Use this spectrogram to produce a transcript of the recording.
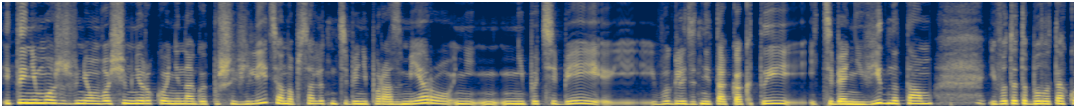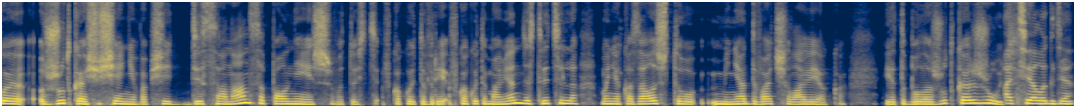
И ты не можешь в нем, в общем, ни рукой, ни ногой пошевелить, он абсолютно тебе не по размеру, не, не по тебе, и, и выглядит не так, как ты, и тебя не видно там. И вот это было такое жуткое ощущение вообще диссонанса полнейшего. То есть в какой-то, вре- в какой-то момент действительно мне казалось, что меня два человека. И это была жуткая жуть. А тело где?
